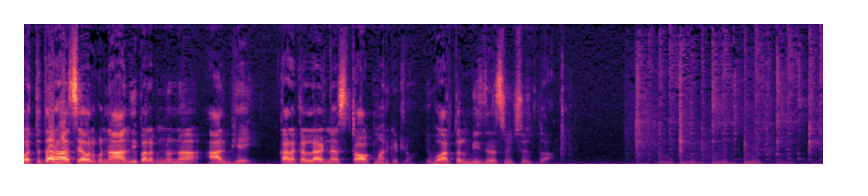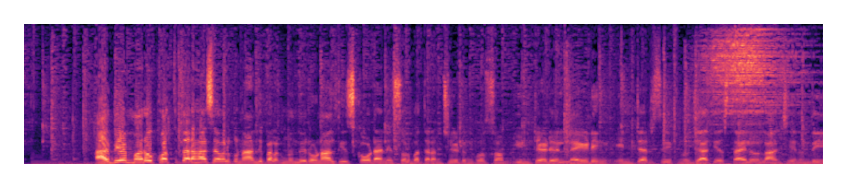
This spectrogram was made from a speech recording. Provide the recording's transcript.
కొత్త తరహా సేవలకు నాంది పలకనున్న ఆర్బీఐ కళకళలాడిన స్టాక్ మార్కెట్లో. ఈ వార్తలను బిజినెస్ నుంచి చూద్దాం. ఆర్బీఐ మరో కొత్త తరహా సేవలకు నాంది పలకనుంది. రుణాలు తీసుకోవడాన్ని సులభతరం చేయడం కోసం ఇంటెడ్ లైడింగ్ ఇంటర్ జాతీయ స్థాయిలో లాంచ్ అయినది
